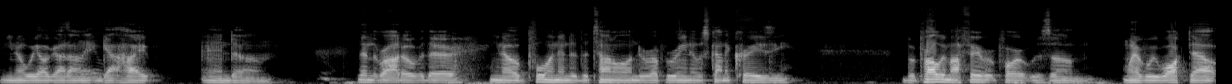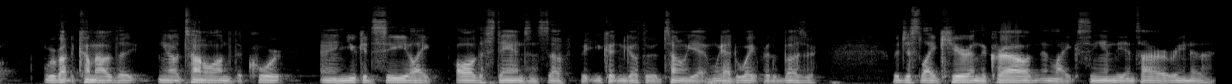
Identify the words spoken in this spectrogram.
You know, we all got on it and got hype, and um, then the ride over there, you know, pulling into the tunnel under Rupp Arena was kind of crazy. But probably my favorite part was um, whenever we walked out. We were about to come out of the you know tunnel onto the court, and you could see like all the stands and stuff, but you couldn't go through the tunnel yet, and we had to wait for the buzzer. But just like hearing the crowd and like seeing the entire arena,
